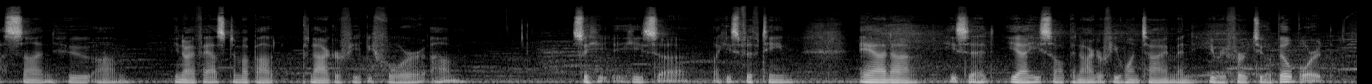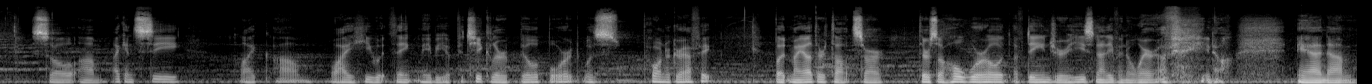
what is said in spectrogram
a son who, um, you know, I've asked him about pornography before. Um, so he, he's uh, like he's 15, and uh, he said, yeah, he saw pornography one time, and he referred to a billboard. So um, I can see like um, why he would think maybe a particular billboard was pornographic, but my other thoughts are there's a whole world of danger he's not even aware of, you know. And um,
